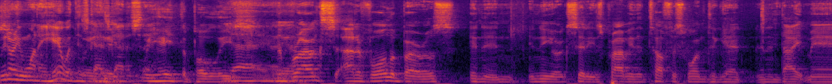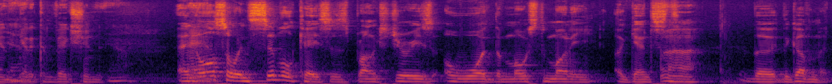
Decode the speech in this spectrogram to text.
we don't even want to hear what this We guy's hate- got to say. We hate the police. Yeah, yeah, The yeah. Bronx, out of all the boroughs in, in, in New York City, is probably the toughest one to get an indictment, Yeah. get a conviction. And And- also in civil cases, Bronx juries award the most money against Uh-huh. the, the government.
